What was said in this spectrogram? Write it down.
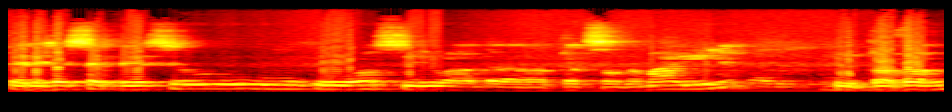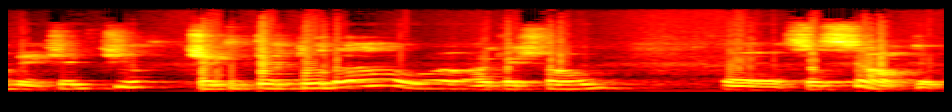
ele recebesse o, o auxílio lá da pensão da Marinha, e provavelmente ele tinha, tinha que ter toda a questão é, social, porque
